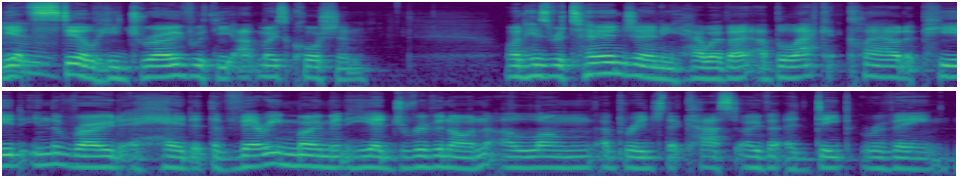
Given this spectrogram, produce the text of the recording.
Yet hmm. still he drove with the utmost caution. On his return journey, however, a black cloud appeared in the road ahead at the very moment he had driven on along a bridge that cast over a deep ravine.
